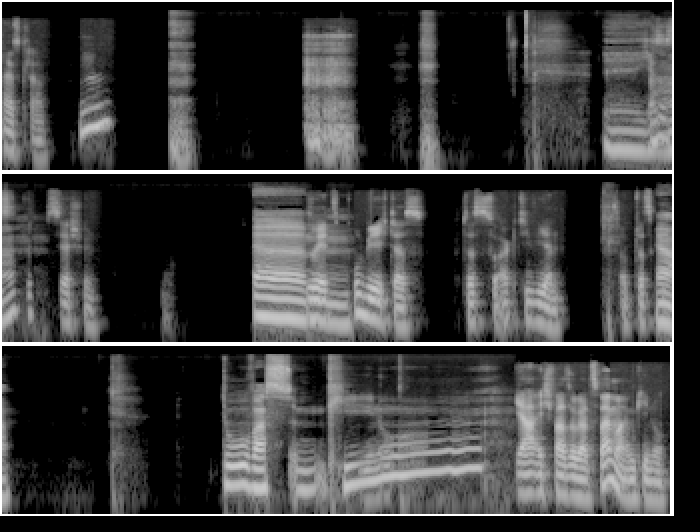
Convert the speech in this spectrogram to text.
alles klar. Hm. Äh, Das ja. ist wirklich sehr schön. Ähm, So, jetzt probiere ich das, das zu aktivieren. Ob das Ja. Du warst im Kino. Ja, ich war sogar zweimal im Kino.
